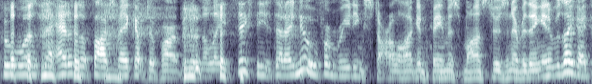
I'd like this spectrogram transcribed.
who was the head of the Fox makeup department in the late '60s that I knew from reading Starlog and Famous Monsters and everything?" And it was like I,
